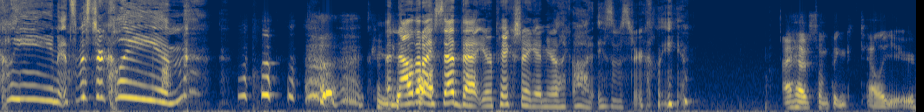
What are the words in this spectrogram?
Clean? It's Mr. Clean." and now that I said that, you're picturing it, and you're like, "Oh, it is Mr. Clean." I have something to tell you.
